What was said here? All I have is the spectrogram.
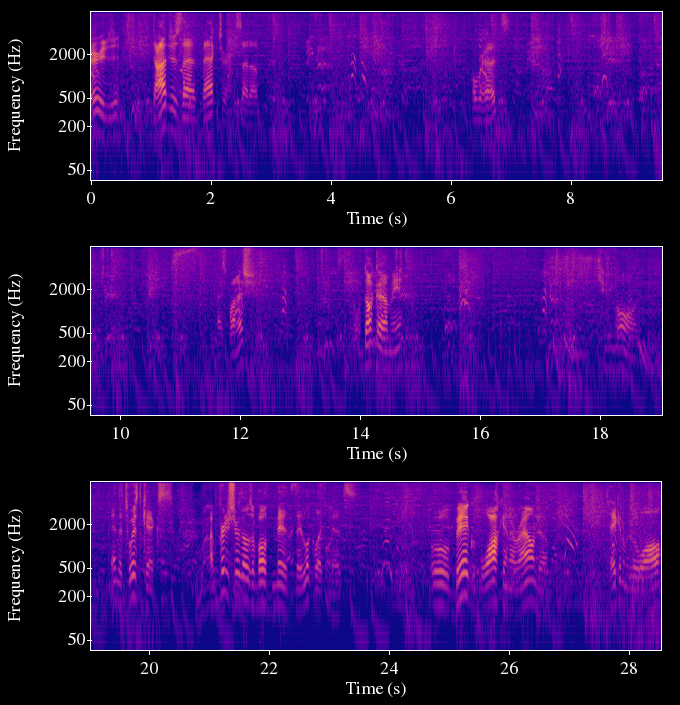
Very dodges that back turn setup. Overheads. Nice punish. Don't duck at me. Oh, and the twist kicks. I'm pretty sure those are both mids. They look like mids. Ooh, big walking around him. Taking him to the wall.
